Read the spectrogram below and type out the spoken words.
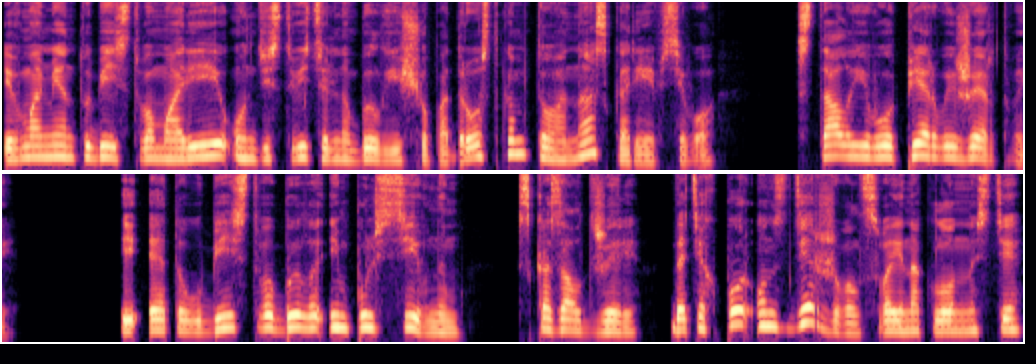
и в момент убийства Марии он действительно был еще подростком, то она, скорее всего, — стала его первой жертвой. «И это убийство было импульсивным», — сказал Джерри. До тех пор он сдерживал свои наклонности,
